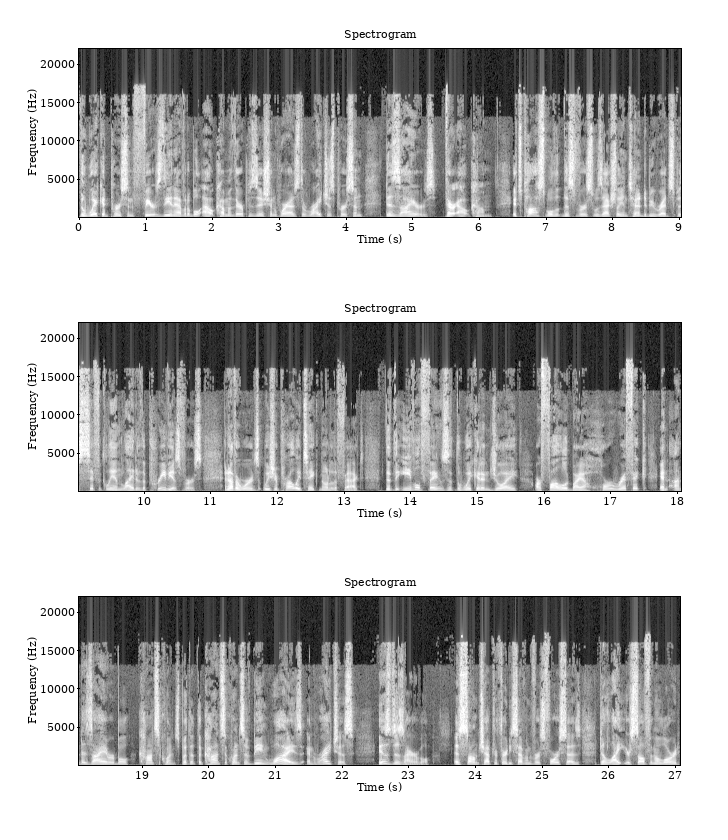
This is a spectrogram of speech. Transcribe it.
The wicked person fears the inevitable outcome of their position, whereas the righteous person desires their outcome. It's possible that this verse was actually intended to be read specifically in light of the previous verse. In other words, we should probably take note of the fact that the evil things that the wicked enjoy are followed by a horrific and undesirable consequence, but that the consequence of being wise and righteous is desirable. As Psalm chapter 37, verse 4 says, Delight yourself in the Lord,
